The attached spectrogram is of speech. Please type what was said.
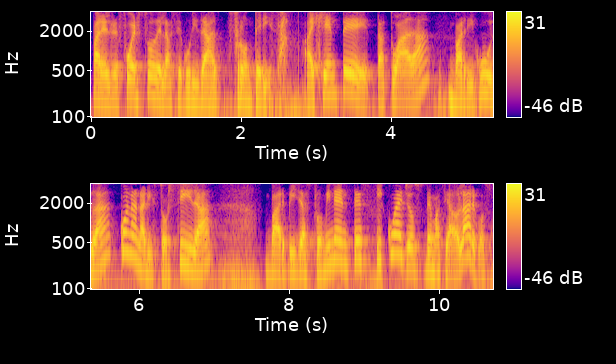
para el refuerzo de la seguridad fronteriza. Hay gente tatuada, barriguda, con la nariz torcida, barbillas prominentes y cuellos demasiado largos,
